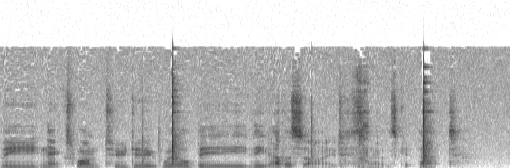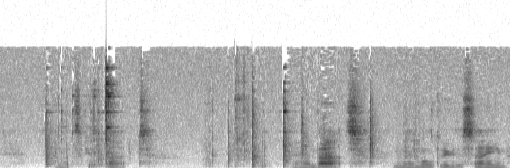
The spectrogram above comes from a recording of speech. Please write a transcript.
the next one to do will be the other side. So let's get that, and let's get that, and that, and then we'll do the same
